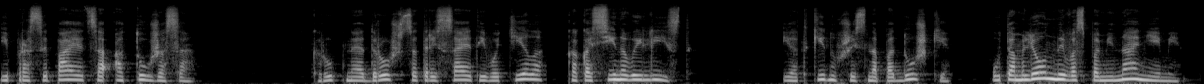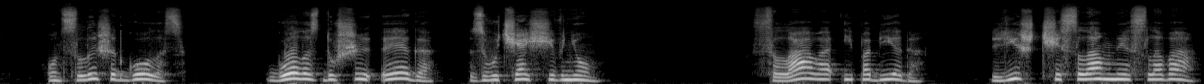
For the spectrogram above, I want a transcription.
и просыпается от ужаса. Крупная дрожь сотрясает его тело, как осиновый лист, и, откинувшись на подушке, утомленный воспоминаниями, он слышит голос, голос души эго, звучащий в нем. Слава и победа — лишь тщеславные слова.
